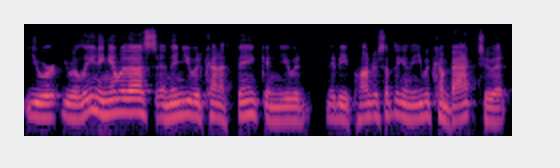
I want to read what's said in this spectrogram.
you were you were leaning in with us, and then you would kind of think, and you would maybe ponder something, and then you would come back to it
